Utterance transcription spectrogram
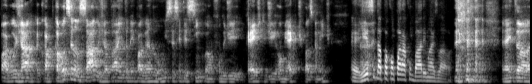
pagou já, acabou de ser lançado, já está aí também pagando 1,65, é um fundo de crédito de home equity, basicamente. É, esse ah, dá para comparar com o Bari mais lá. é, então,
